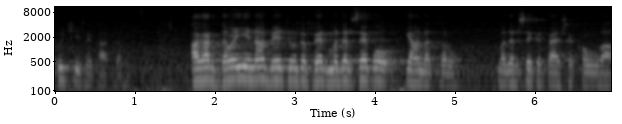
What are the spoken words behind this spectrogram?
خوشی سے کھاتا ہوں۔ اگر دوائیں نہ بیچوں تو پھر مدرسے کو خیانت کروں۔ مدرسے کے پیسے کھاؤں گا۔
